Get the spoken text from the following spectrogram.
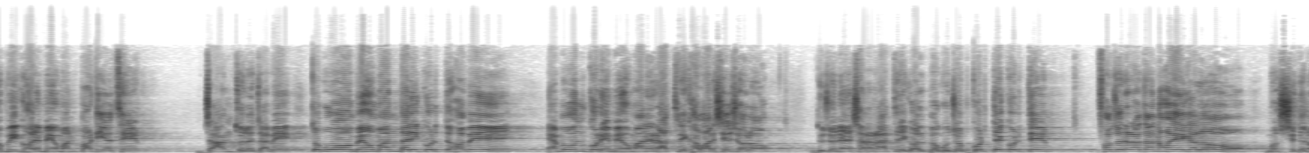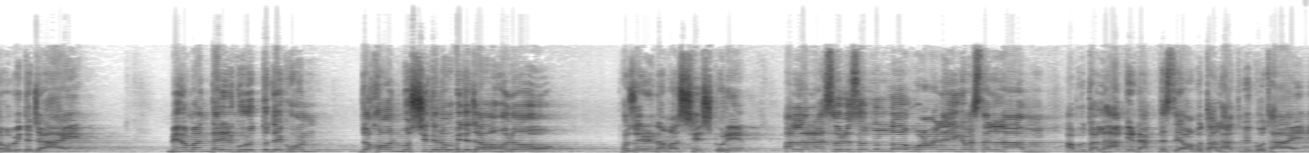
নবী ঘরে মেহমান পাঠিয়েছে, যান চলে যাবে, তবুও মেহমানদারি করতে হবে। এমন করে মেহমানের রাত্রি খাবার শেষ হলো। দুজনে সারা রাত্রি গল্প গুজব করতে করতে ফজরের আজান হয়ে গেল। মসজিদে নবমীতে যায়। মেহমানদারির গুরুত্ব দেখুন। যখন মসজিদে নবমীতে যাওয়া হলো, ফজরের নামাজ শেষ করে আল্লাহ রাসুল সাল্লু আলাইসাল্লাম আবু তালহাকে ডাকতেছে, আবু তালহা, তুমি কোথায়?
